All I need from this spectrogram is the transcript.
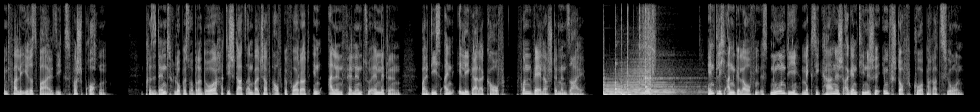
im Falle ihres Wahlsiegs versprochen. Präsident López Obrador hat die Staatsanwaltschaft aufgefordert, in allen Fällen zu ermitteln, weil dies ein illegaler Kauf von Wählerstimmen sei. Endlich angelaufen ist nun die mexikanisch-argentinische Impfstoffkooperation.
